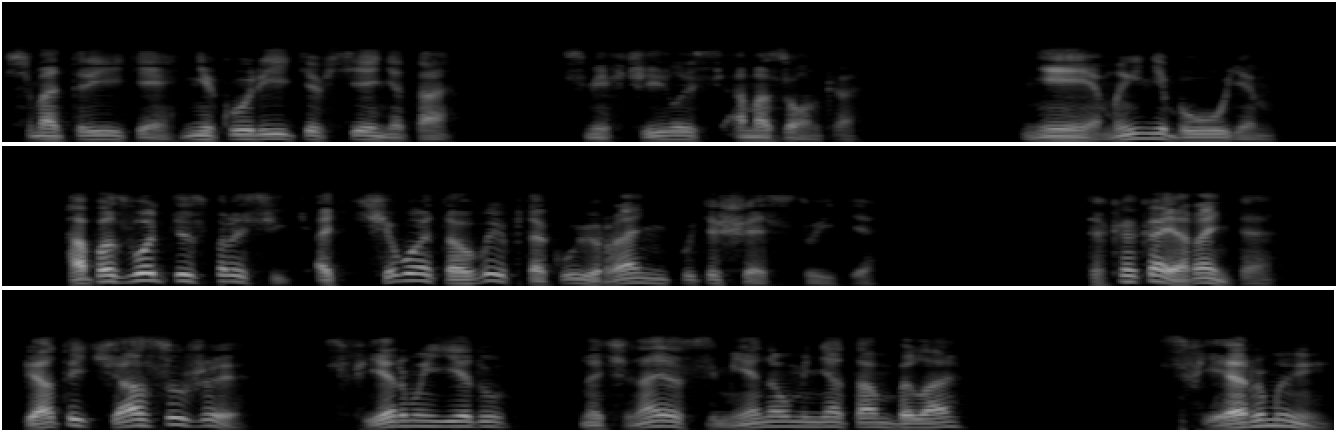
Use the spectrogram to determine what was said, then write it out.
«Смотрите, не курите в сене-то!» — смягчилась амазонка. «Не, мы не будем. А позвольте спросить, отчего это вы в такую рань путешествуете?» «Да какая рань-то? Пятый час уже. С фермы еду. Ночная смена у меня там была». С фермы?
